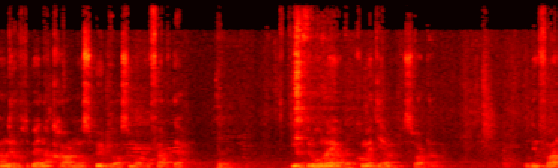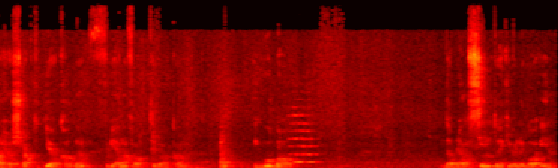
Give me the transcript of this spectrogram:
Han ropte på en av karene og spurte hva som var på ferde. Din bror er kommet hjem, svarte han. Og din far har slaktet gjøkalven fordi han har fått tilbake ham i god behold. Da ble han sint og ikke ville gå inn.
